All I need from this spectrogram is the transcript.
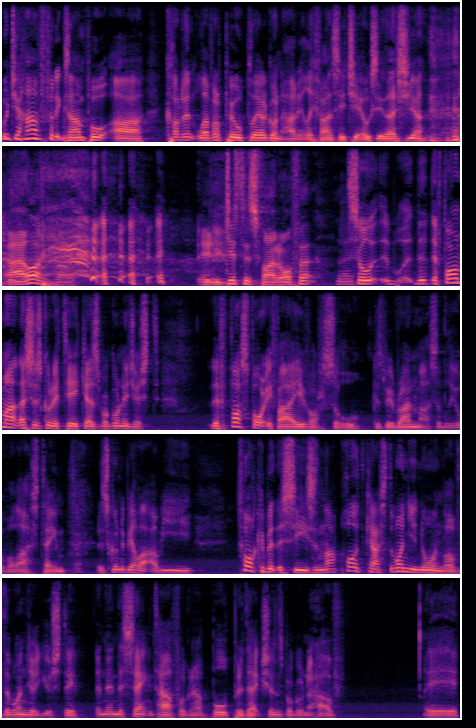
Would you have, for example, a current Liverpool player going, "I really fancy Chelsea this year"? Ah, well, You're just as far off it. So the, the format this is going to take is we're going to just the first 45 or so because we ran massively over last time is going to be like a wee talk about the season that podcast the one you know and love the one you're used to and then the second half we're going to have bold predictions we're going to have uh,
